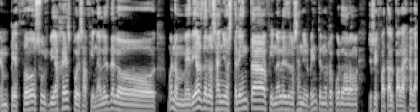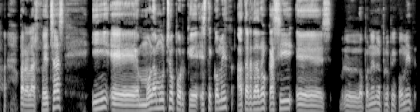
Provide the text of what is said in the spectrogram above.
Empezó sus viajes pues a finales de los, bueno, mediados de los años 30, finales de los años 20, no recuerdo ahora, yo soy fatal para, para las fechas. Y eh, mola mucho porque este cómic ha tardado casi, lo pone en el propio cómic,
